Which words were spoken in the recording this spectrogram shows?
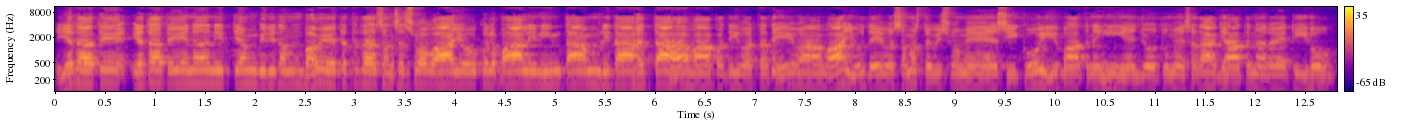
यदा ते यथा तेन नित्यं विदितं भवेत् ततः संसस्व वायो कुलपालिनीं तामृता हत्ता वा पतिवर्तते वा वायुदेव समस्त विश्व में ऐसी कोई बात नहीं है जो तुम्हें सदा ज्ञात न रहती हो।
